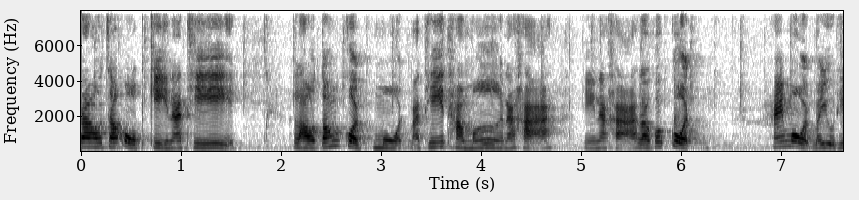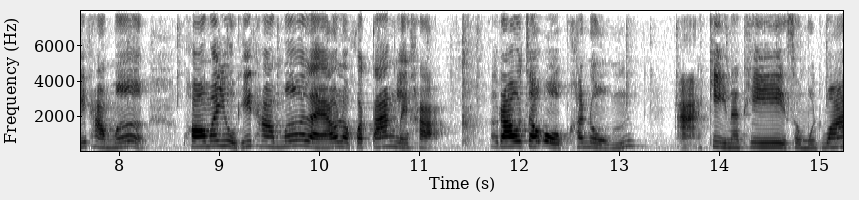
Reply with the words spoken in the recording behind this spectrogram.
เราจะอบกี่นาที เราต้องกดโหมดมาที่ทัมเมอร์นะคะนี่นะคะ เราก็กดให้โหมดมาอยู่ที่ทัมเมอร์พอมาอยู่ที่ทัมเมอร์แล้วเราก็ตั้งเลยค่ะ เราจะอบขนมอะกี่นาที สมมุติว่า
